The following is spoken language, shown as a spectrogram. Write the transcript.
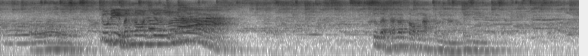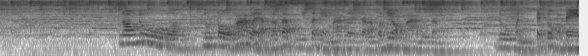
โอ้โอ้ดูดิมันนอนเยอะมาลงกแล้วกอะคือแบบน่าจะซ้อมหนักกันอยู่นะจริงๆน้องดูดูโตมากเลยอะแล้วแบบมีเสน่ห์มากเลย แต่ละคนที่ออกมาดูแบบ ดูเหมือนเป็นตัวของตัวเอง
